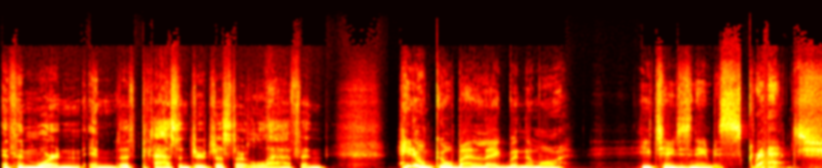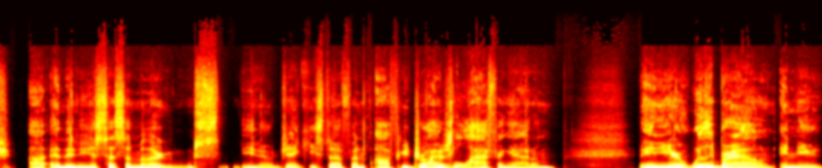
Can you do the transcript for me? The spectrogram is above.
And then Morton and the passenger just start laughing. He don't go by Legba no more. He changed his name to Scratch. Uh, and then he just says some other, you know, janky stuff, and off he drives, laughing at him. And you hear Willie Brown, and you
